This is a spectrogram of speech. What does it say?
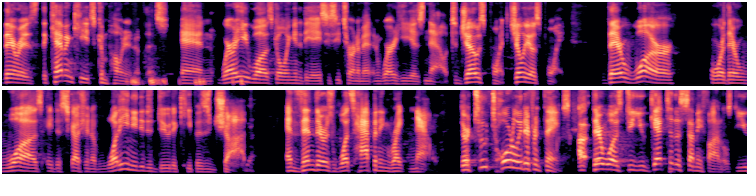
There is the Kevin Keatts component of this, and where he was going into the ACC tournament, and where he is now. To Joe's point, Giglio's point, there were or there was a discussion of what he needed to do to keep his job. Yeah. And then there's what's happening right now. They're two totally different things. Uh, there was, do you get to the semifinals? Do you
